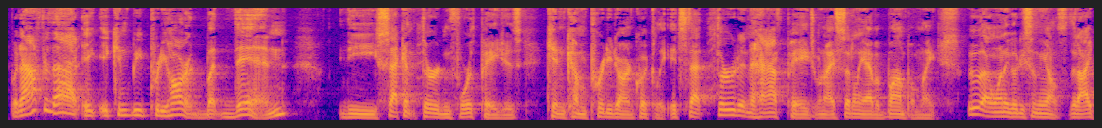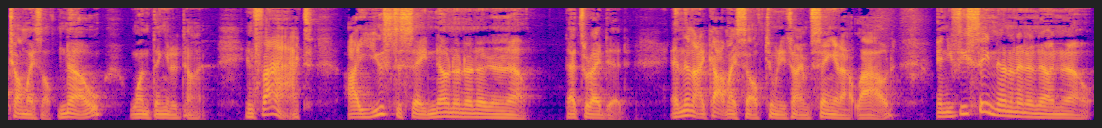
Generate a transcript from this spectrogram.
But after that, it, it can be pretty hard. But then the second, third, and fourth pages can come pretty darn quickly. It's that third and a half page when I suddenly have a bump. I'm like, ooh, I want to go do something else that I tell myself, no, one thing at a time. In fact, I used to say, no, no, no, no, no, no. That's what I did. And then I caught myself too many times saying it out loud. And if you say no, no, no, no, no, no,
